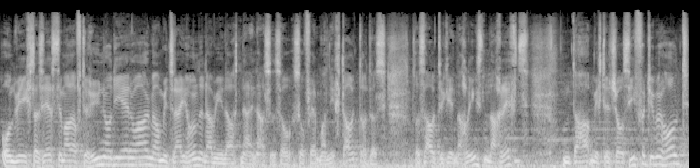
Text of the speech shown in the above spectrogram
Und wie ich das erste Mal auf der Hünodier war, war mit 300, habe ich gedacht, nein, also so, so fährt man nicht Auto. Das, das Auto geht nach links und nach rechts. Und da hat mich der Joe Siffert überholt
